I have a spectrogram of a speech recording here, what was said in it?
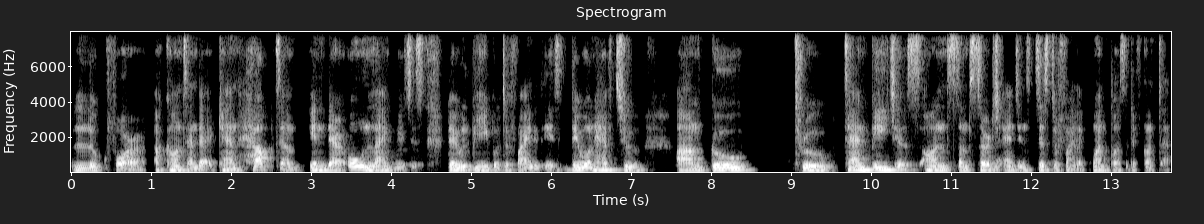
look for a content that can help them in their own languages, they will be able to find it. Is they won't have to um, go through 10 pages on some search engines just to find like one positive content.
